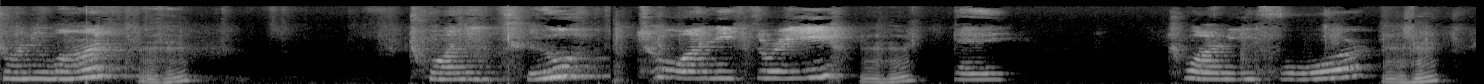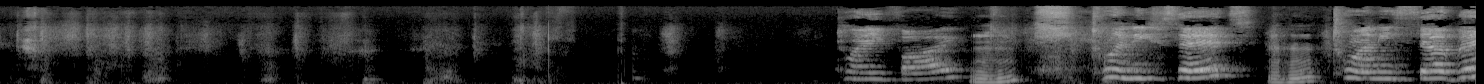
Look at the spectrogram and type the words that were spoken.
21? Mm-hmm. 24. Mm-hmm. Twenty-five. Mm-hmm. Twenty-six. Mm-hmm. Twenty-seven.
